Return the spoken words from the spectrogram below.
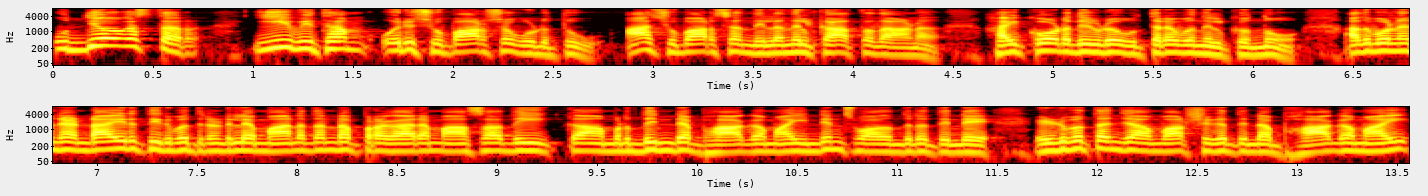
ഉദ്യോഗസ്ഥർ ഈ വിധം ഒരു ശുപാർശ കൊടുത്തു. ആ ശുപാർശ നിലനിൽക്കാത്തതാണ് ഹൈക്കോടതിയുടെ ഉത്തരവ് നിൽക്കുന്നു. അതുപോലെ രണ്ടായിരത്തി ഇരുപത്തിരണ്ടിലെ മാനദണ്ഡ പ്രകാരം ആസാദി അമൃതിന്റെ ഭാഗമായി ഇന്ത്യൻ സ്വാതന്ത്ര്യത്തിന്റെ എഴുപത്തഞ്ചാം വാർഷികത്തിന്റെ ഭാഗമായി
